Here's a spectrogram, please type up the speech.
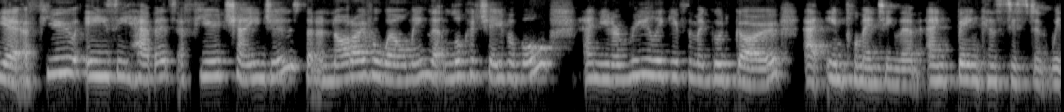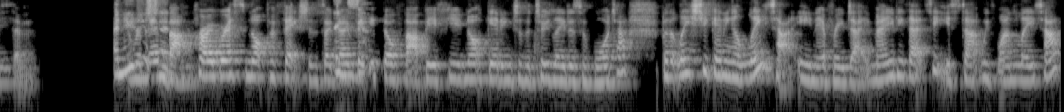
Yeah, a few easy habits, a few changes that are not overwhelming, that look achievable, and you know, really give them a good go at implementing them and being consistent with them. And you remember said, progress, not perfection. So don't exactly. beat yourself up if you're not getting to the two liters of water, but at least you're getting a liter in every day. Maybe that's it. You start with one liter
